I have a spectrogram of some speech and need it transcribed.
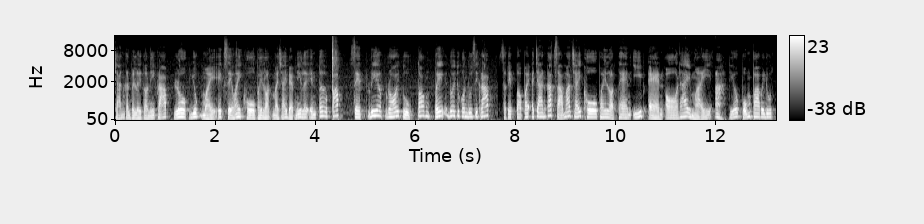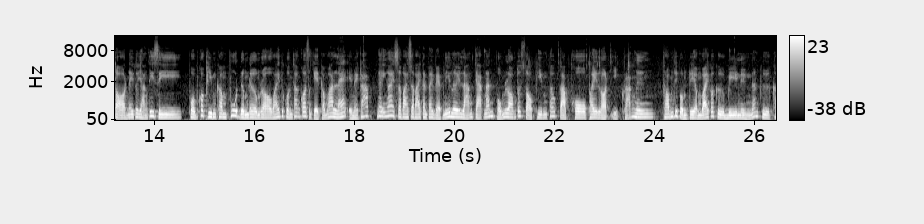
ชั้นกันไปเลยตอนนี้ครับ โลกยุคใหม่ Excel ให้โคไพลอตมาใช้แบบนี้เลย Enter ปั๊บเสร็จเรียบร้อยถูกต้องเป๊ะด้วยทุกคนดูสิครับ สเต็ปต่อไปอาจารย์ครับสามารถใช้โคไพลอตแทน if and or ได้ไหมอะเดี๋ยวผมพาไปดูต่อในตัวอย่างที่4 ผมก็พิมพ์คำพูดเดิมๆ รอไว้ทุกคนตั้งข้อสังเกตคำว่าและเห็นไหมครับ ง่าย ๆ สบายๆ กันไปแบบนี้เลยหลังจากนั้นผมลองทดสอบพิมพ์เท่ากับโคไพลอตอีกครั้งหนึ่งพร้อมที่ผมเตรียมไว้ก็คือ B1 นั่นคือค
